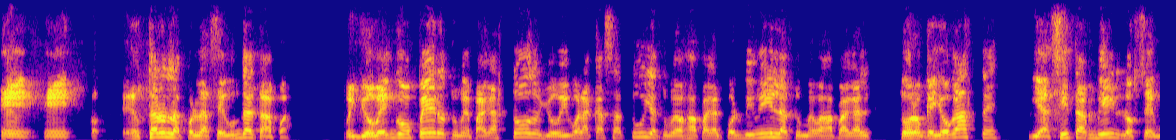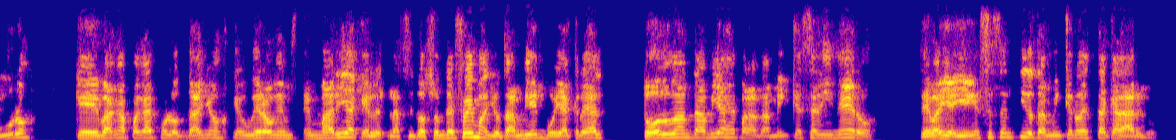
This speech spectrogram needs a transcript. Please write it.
eh, eh, optaron por la segunda etapa. Pues yo vengo, pero tú me pagas todo, yo vivo en la casa tuya, tú me vas a pagar por vivirla, tú me vas a pagar todo lo que yo gaste, y así también los seguros que van a pagar por los daños que hubieron en, en María, que es la situación de FEMA, yo también voy a crear todo un andamiaje para también que ese dinero te vaya. Y en ese sentido también quiero destacar algo.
